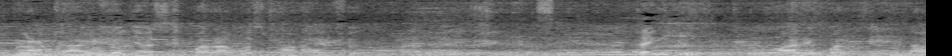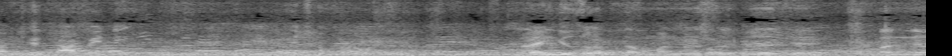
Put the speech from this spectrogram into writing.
હમણાં ન્યૂ જર્સી પરામર્શમાં રહું છું થેન્ક યુ મારી પત્નીનું નામ છે દામિની બે છોકરાઓ છે થેન્ક યુ સર ક્લબ દમણના સભ્ય છે બંને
